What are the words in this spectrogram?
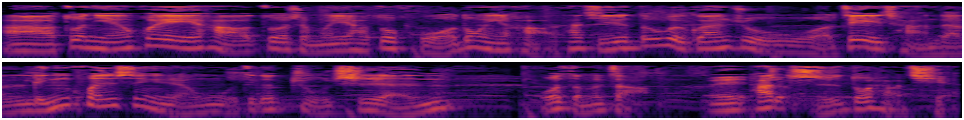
啊，做年会也好，做什么也好，做活动也好，他其实都会关注我这一场的灵魂性人物，这个主持人，我怎么找，哎，他值多少钱？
